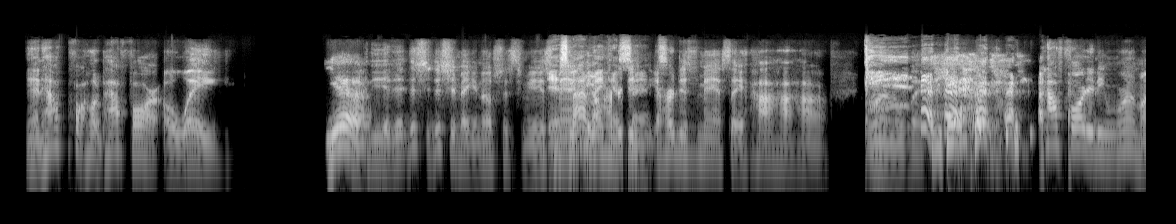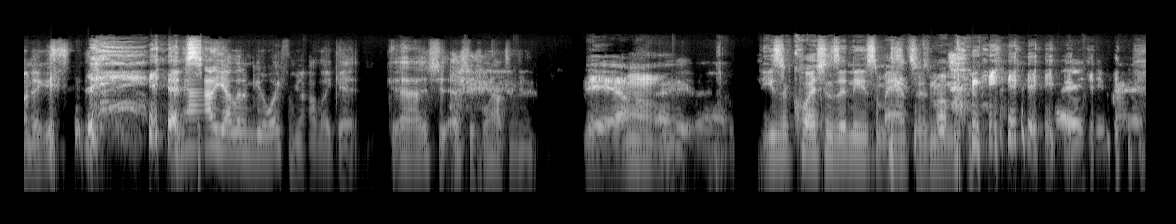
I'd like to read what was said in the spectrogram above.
Yeah, and how far? Hold up, how far away? Yeah, yeah. This this should make no sense to me. This it's man, not making sense. This, I heard this man say, "Ha ha ha." Running away. how far did he run, my nigga? yes. And how do y'all let him get away from y'all like that? Uh, that shit, that's just wild to me. Yeah, um, these are questions that need some answers, my man. hey, man.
